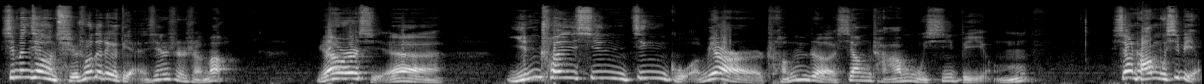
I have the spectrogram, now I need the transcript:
西门庆取出的这个点心是什么？原文写。银川新金果面儿盛着香茶木樨饼，香茶木樨饼，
